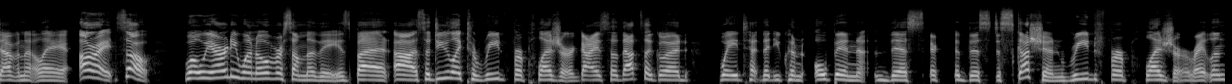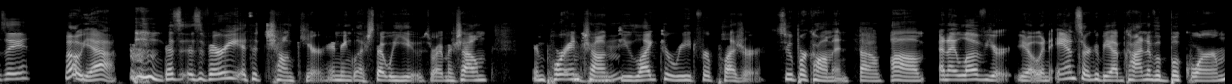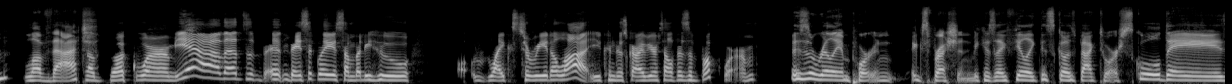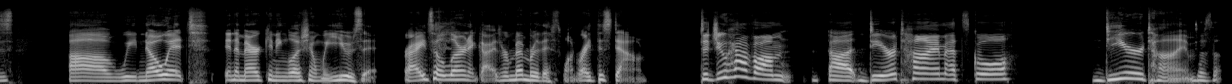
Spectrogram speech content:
Definitely. All right. So, well, we already went over some of these, but uh, so do you like to read for pleasure, guys? So that's a good way to, that you can open this uh, this discussion. Read for pleasure, right, Lindsay? Oh yeah, that's it's a very it's a chunk here in English that we use, right, Michelle? Important mm-hmm. chunk. Do you like to read for pleasure? Super common. Oh. Um, and I love your, you know, an answer could be I'm kind of a bookworm. Love that. A bookworm. Yeah, that's basically somebody who likes to read a lot. You can describe yourself as a bookworm. This is a really important expression because I feel like this goes back to our school days. Uh, we know it in American English and we use it, right? So learn it, guys. Remember this one. Write this down. Did you have um uh DEAR time at school? Deer time. Does that,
